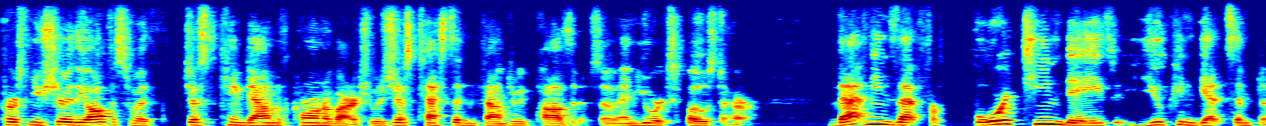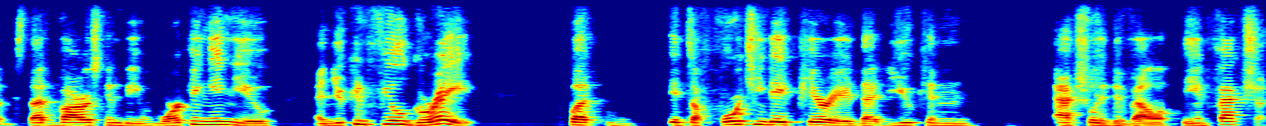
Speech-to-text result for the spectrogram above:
person you share the office with just came down with coronavirus. She was just tested and found to be positive. So, and you were exposed to her. That means that for 14 days, you can get symptoms. That virus can be working in you and you can feel great, but it's a 14 day period that you can actually develop the infection.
